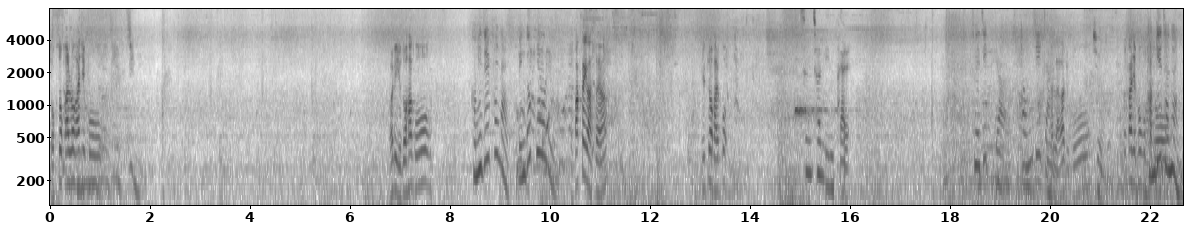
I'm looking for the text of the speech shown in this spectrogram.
녹소 깔로 가시고. 머리 유도하고. 거미줄 칼날 맹독 회오리 좀 빡세게 왔어요. 1조 밟고. 승천 인팔 죄직결 잘 경지장 나가지고. 2, 끝까지 보고 가도. 단계 전환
